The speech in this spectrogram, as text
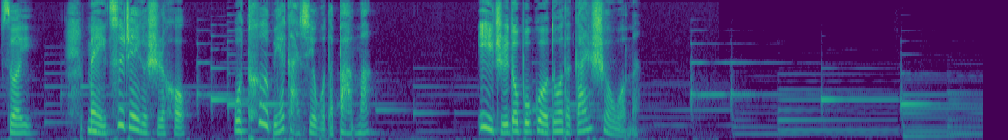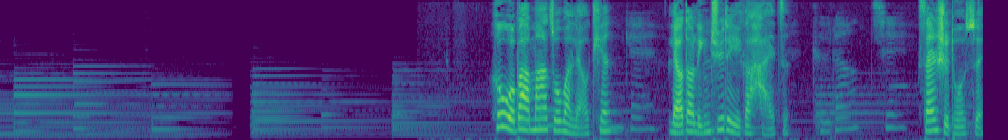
所以。每次这个时候，我特别感谢我的爸妈，一直都不过多的干涉我们。和我爸妈昨晚聊天，聊到邻居的一个孩子，三十多岁，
